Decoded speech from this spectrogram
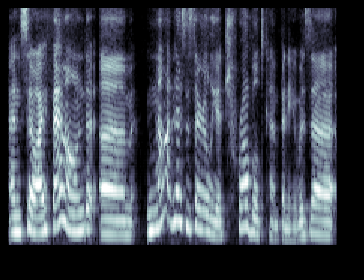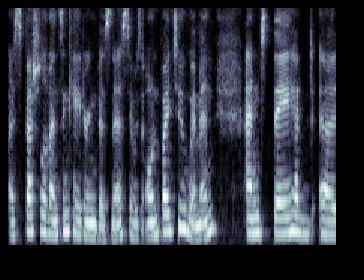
And so I found um, not necessarily a troubled company. It was a, a, special events and catering business. It was owned by two women, and they had, uh,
